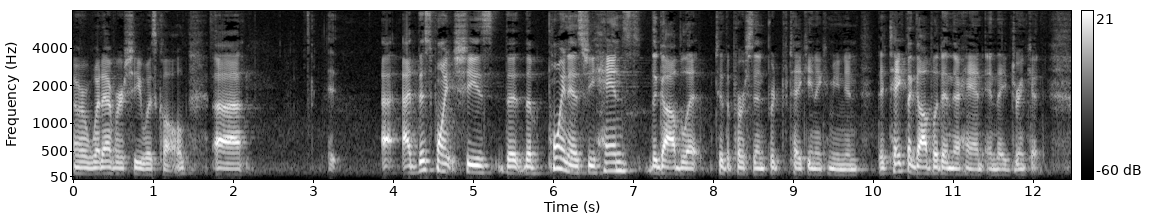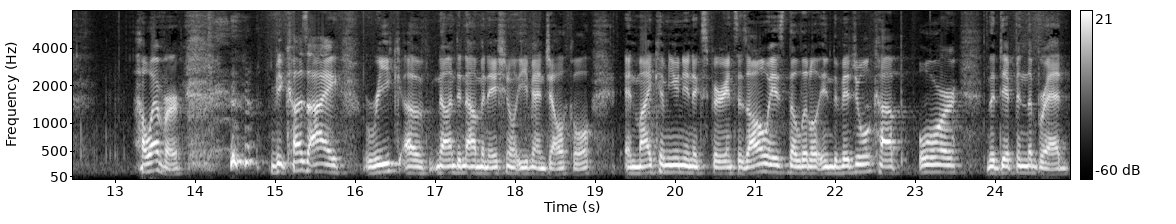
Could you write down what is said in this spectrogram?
or whatever she was called. Uh, at this point, she's the the point is she hands the goblet to the person partaking in communion. They take the goblet in their hand and they drink it. However, because I reek of non-denominational evangelical, and my communion experience is always the little individual cup or the dip in the bread.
